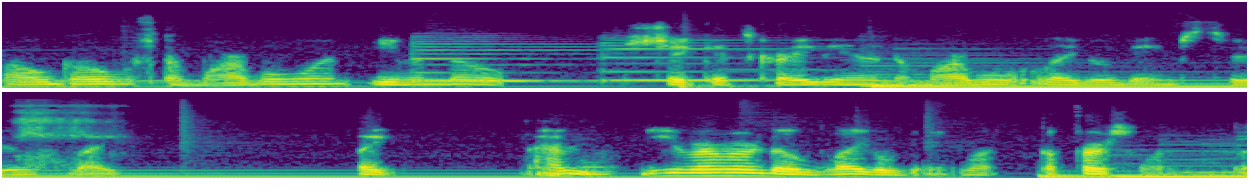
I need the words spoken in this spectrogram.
I'll go with the Marvel one, even though shit gets crazy in the Marvel Lego games too. Like, like Have you, do you remember the Lego game? What the first one? The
